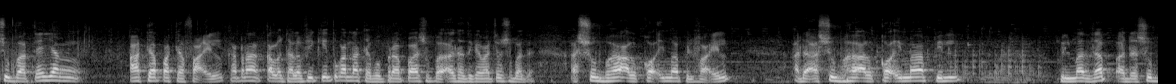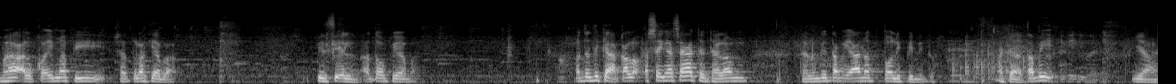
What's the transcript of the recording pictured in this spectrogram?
syubhatnya yang ada pada fa'il karena kalau dalam fikih itu kan ada beberapa syubhat ada tiga macam syubhat. Asyubha al qa'imah bil fa'il, ada asyubha al qa'imah bil bil madhab, ada syubha al qa'imah bi satu lagi apa? Bil fi'il atau bi apa? Atau tiga. Kalau sehingga saya ada dalam dalam kitab I'anat Tolibin itu. Ada, tapi ya.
